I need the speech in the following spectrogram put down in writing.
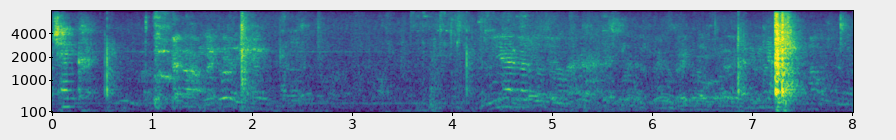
Check அது லூஸ் ஆகிட்டே இருக்கும் தேட்டர் இது என்னப்பா இது ப்ராப்ளம் ஃபுல்லாக வரும்போது தேட்டர் வந்தாலும் இந்த பிரச்சனை தான் இல்லை.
